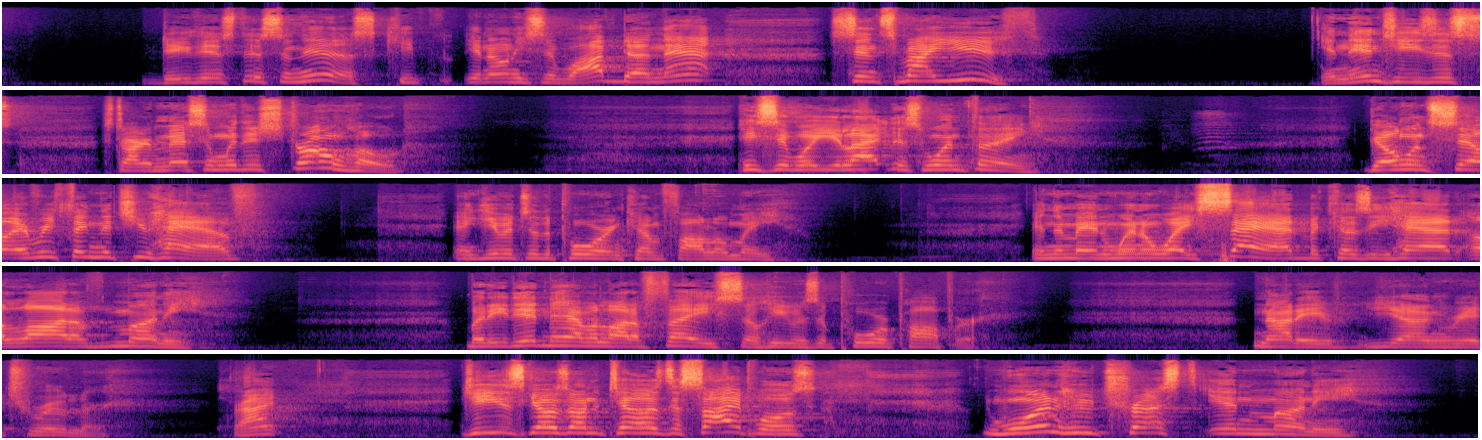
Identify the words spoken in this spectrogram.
do this, this, and this. Keep, you know, and he said, Well, I've done that since my youth. And then Jesus started messing with his stronghold. He said, Well, you like this one thing. Go and sell everything that you have and give it to the poor and come follow me. And the man went away sad because he had a lot of money. But he didn't have a lot of faith, so he was a poor pauper, not a young rich ruler, right? Jesus goes on to tell his disciples one who trusts in money,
